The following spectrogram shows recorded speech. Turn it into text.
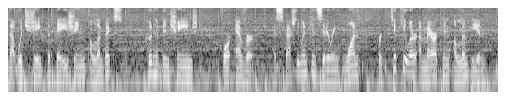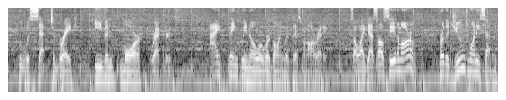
that would shape the Beijing Olympics could have been changed forever, especially when considering one particular American Olympian who was set to break even more records. I think we know where we're going with this one already. So I guess I'll see you tomorrow for the June 27th,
